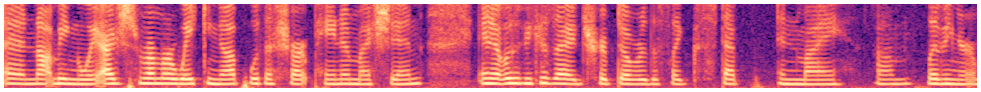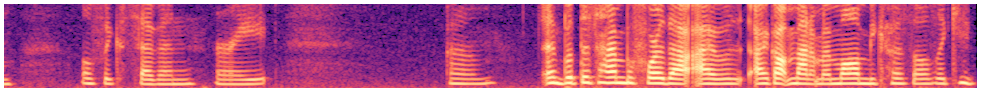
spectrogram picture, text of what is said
and not being awake. I just remember waking up with a sharp pain in my shin, and it was because I had tripped over this like step in my um, living room. I was like seven or eight. Um, and but the time before that, I was I got mad at my mom because I was like, you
